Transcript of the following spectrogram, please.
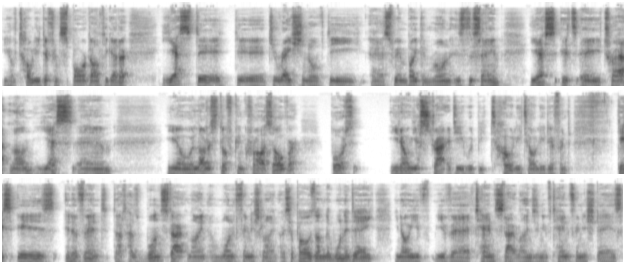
you know totally different sport altogether. Yes, the the duration of the uh, swim, bike, and run is the same. Yes, it's a triathlon. Yes, um, you know a lot of stuff can cross over, but you know your strategy would be totally totally different. This is an event that has one start line and one finish line. I suppose on the one a day, you know, you've you've uh, ten start lines and you've ten finish days,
